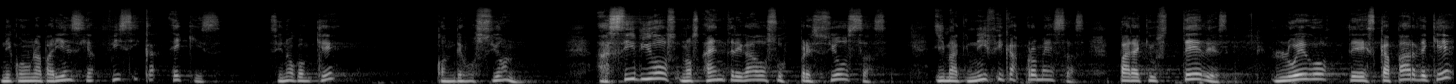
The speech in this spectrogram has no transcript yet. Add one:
ni con una apariencia física X, sino con qué? Con devoción. Así Dios nos ha entregado sus preciosas y magníficas promesas para que ustedes, luego de escapar de qué?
